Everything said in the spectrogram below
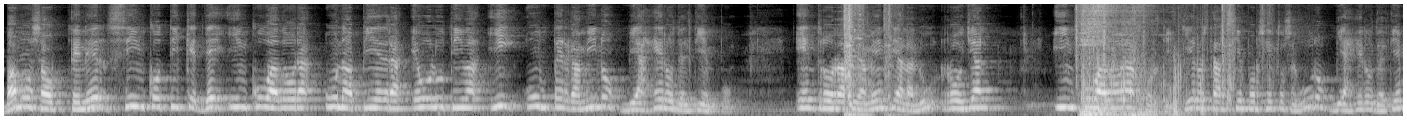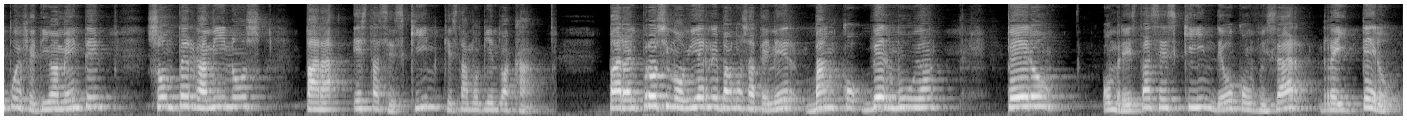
vamos a obtener 5 tickets de incubadora, una piedra evolutiva y un pergamino viajero del tiempo. Entro rápidamente a la luz royal incubadora porque quiero estar 100% seguro. Viajeros del tiempo, efectivamente, son pergaminos para estas skins que estamos viendo acá. Para el próximo viernes vamos a tener Banco Bermuda, pero, hombre, estas skins, debo confesar, reitero,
